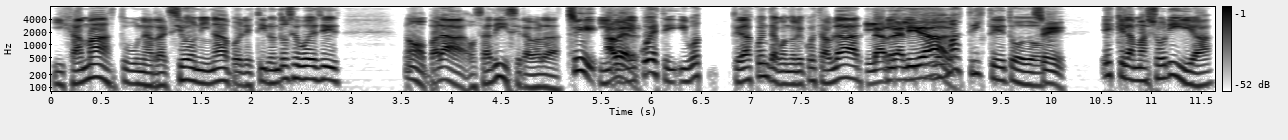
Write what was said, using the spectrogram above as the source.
y jamás tuvo una reacción ni nada por el estilo. Entonces vos decís, no, pará, o sea, dice la verdad. Sí, y, a y ver. le cuesta, y, y vos te das cuenta cuando le cuesta hablar. La realidad- lo más triste de todo Sí. es que la mayoría.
